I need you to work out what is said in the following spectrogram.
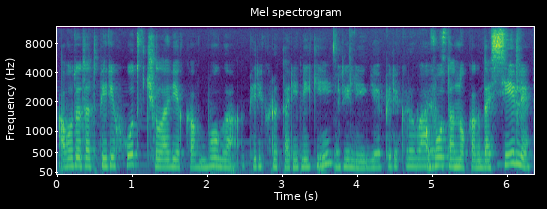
А вот этот переход в человека, в Бога, перекрыто религией. Религия перекрывает. Вот оно, когда сели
